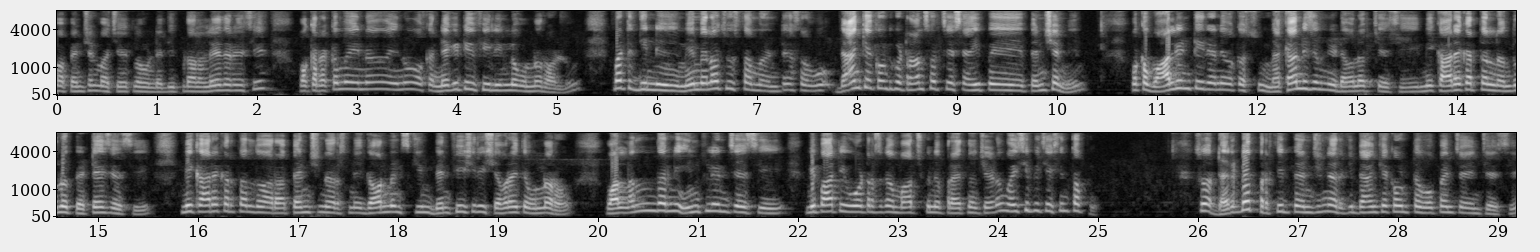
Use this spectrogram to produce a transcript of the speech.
మా పెన్షన్ మా చేతిలో ఉండేది. ఇప్పుడు అలా లేదనేసి ఒక రకమైన యూనో ఒక నెగిటివ్ ఫీలింగ్లో ఉన్నారు వాళ్ళు. బట్ దీన్ని మేము ఎలా చూస్తామంటే అసలు బ్యాంక్ అకౌంట్కి ట్రాన్స్ఫర్ చేసి అయిపోయే పెన్షన్ని ఒక వాలంటీర్ అనే ఒక మెకానిజంని డెవలప్ చేసి మీ కార్యకర్తలను అందులో పెట్టేసేసి మీ కార్యకర్తల ద్వారా పెన్షనర్స్ని గవర్నమెంట్ స్కీమ్ బెనిఫిషరీస్ ఎవరైతే ఉన్నారో వాళ్ళందరినీ ఇన్ఫ్లుయెన్స్ చేసి మీ పార్టీ ఓటర్స్గా మార్చుకునే ప్రయత్నం చేయడం వైసీపీ చేసిన తప్పు. సో డైరెక్ట్గా ప్రతి పెన్షనర్కి బ్యాంక్ అకౌంట్ ఓపెన్ చేయించేసి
